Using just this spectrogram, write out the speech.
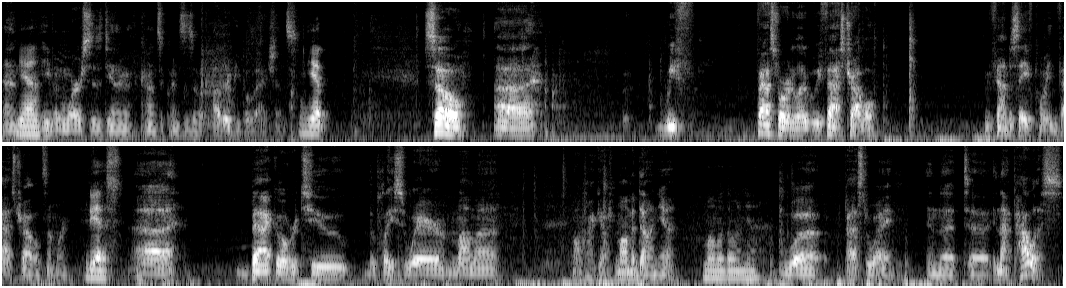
And Yeah. even worse is dealing with the consequences of other people's actions. Yep. So, uh, we f- fast forward a little bit. We fast travel. We found a safe point and fast traveled somewhere. Yes. Uh, back over to the place where Mama, oh my gosh, Mama Donya, Mama Donya. wa- passed away in that uh, in that palace.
